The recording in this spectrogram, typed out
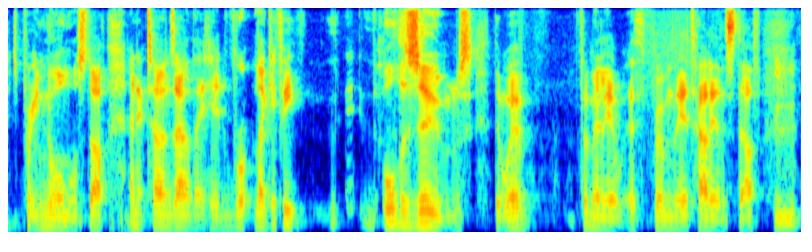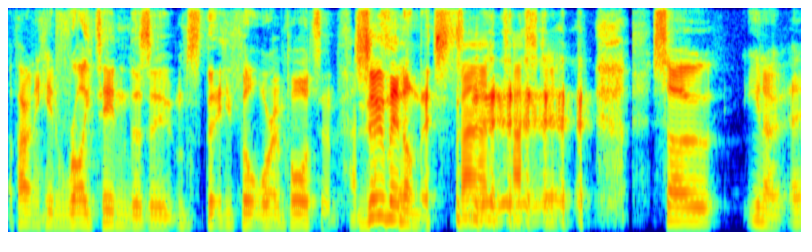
it's pretty normal stuff, and it turns out that he'd like if he all the zooms that we're familiar with from the Italian stuff. Mm. Apparently, he'd write in the zooms that he thought were important. Zoom in on this. Fantastic. So, you know, uh,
